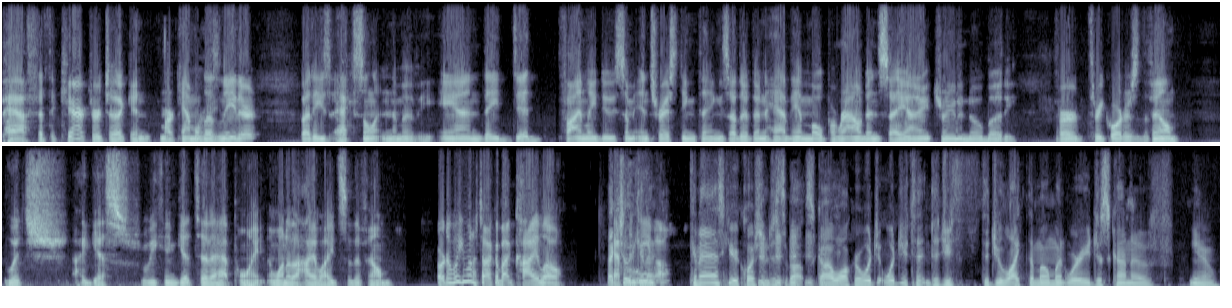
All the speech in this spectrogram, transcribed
path that the character took, and Mark Hamill right. doesn't either, but he's excellent in the movie. And they did finally do some interesting things other than have him mope around and say, I ain't training nobody for three quarters of the film, which I guess we can get to that point, one of the highlights of the film. Or do we want to talk about Kylo? Actually, can I, can I, ask you a question just about Skywalker? What what you did you did you like the moment where he just kind of you know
